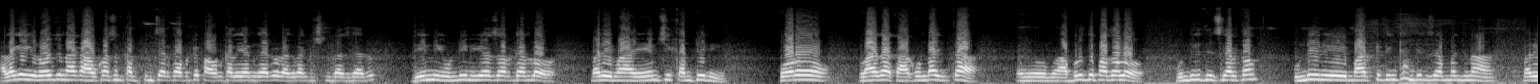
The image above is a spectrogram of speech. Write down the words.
అలాగే ఈ రోజు నాకు అవకాశం కల్పించారు కాబట్టి పవన్ కళ్యాణ్ గారు రఘురామకృష్ణరాజు గారు దీన్ని ఉండి నియోజకవర్గంలో మరి మా ఏఎంసీ కమిటీని పూర్వం లాగా కాకుండా ఇంకా అభివృద్ధి పదంలో ముందుకు తీసుకెళ్తాం. ఉండి మార్కెటింగ్ కమిటీకి సంబంధించిన మరి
